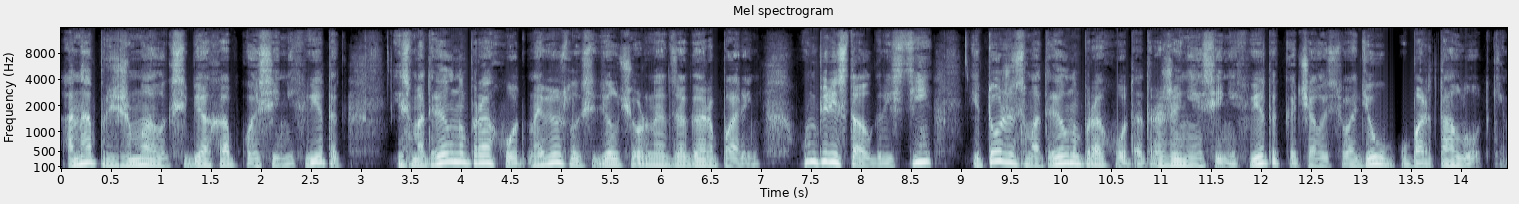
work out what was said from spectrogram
Она прижимала к себе охапку осенних веток и смотрела на пароход. На веслах сидел черный от загара парень. Он перестал грести и тоже смотрел на пароход. Отражение осенних веток качалось в воде у борта лодки.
